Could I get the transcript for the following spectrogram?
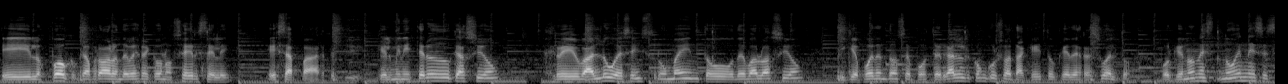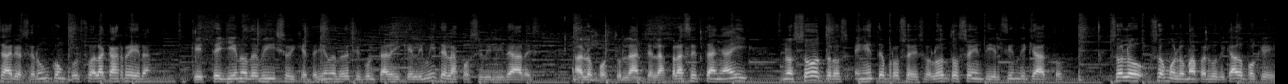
eh, los pocos que aprobaron debe reconocerse esa parte. Que el Ministerio de Educación reevalúe ese instrumento de evaluación y que pueda entonces postergar el concurso hasta que esto quede resuelto, porque no, no es necesario hacer un concurso a la carrera que esté lleno de vicios y que esté lleno de dificultades y que limite las posibilidades a los postulantes. Las plazas están ahí. Nosotros en este proceso, los docentes y el sindicato, solo somos los más perjudicados porque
